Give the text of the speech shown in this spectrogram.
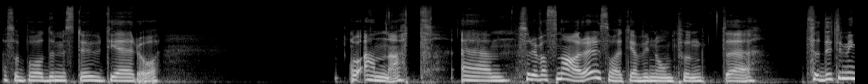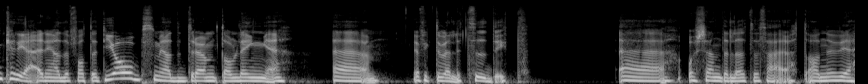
Alltså både med studier och, och annat. Um, så det var snarare så att jag vid någon punkt uh, tidigt i min karriär, när jag hade fått ett jobb som jag hade drömt om länge. Jag fick det väldigt tidigt. och kände lite så här att ja, nu är jag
